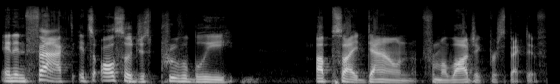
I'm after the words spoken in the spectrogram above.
and in fact, it's also just provably upside down from a logic perspective.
